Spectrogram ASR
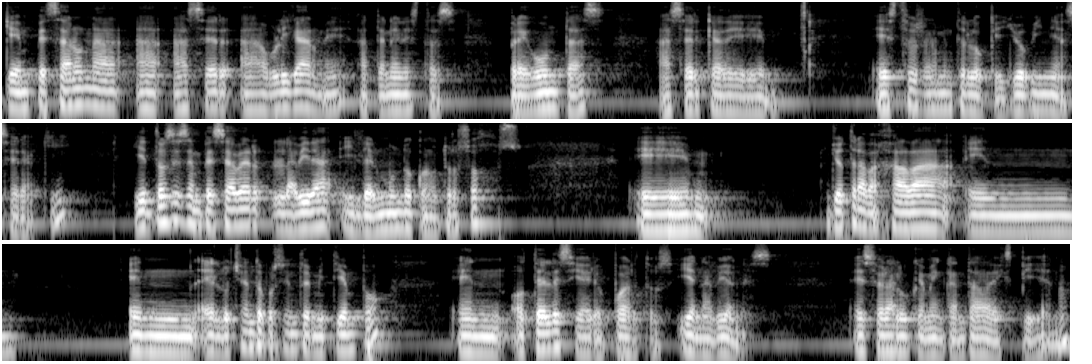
que empezaron a, hacer, a obligarme a tener estas preguntas acerca de esto es realmente lo que yo vine a hacer aquí. Y entonces empecé a ver la vida y el mundo con otros ojos. Eh, yo trabajaba en, en el 80% de mi tiempo en hoteles y aeropuertos y en aviones. Eso era algo que me encantaba de Expedia, ¿no?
